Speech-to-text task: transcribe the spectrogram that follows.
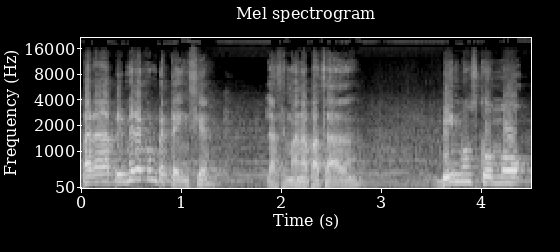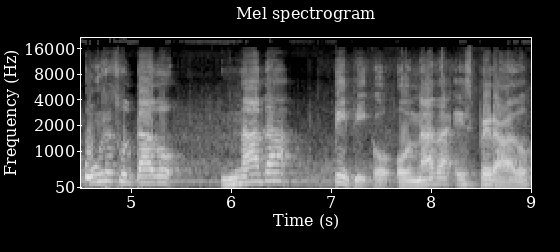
Para la primera competencia, la semana pasada, vimos como un resultado nada típico o nada esperado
